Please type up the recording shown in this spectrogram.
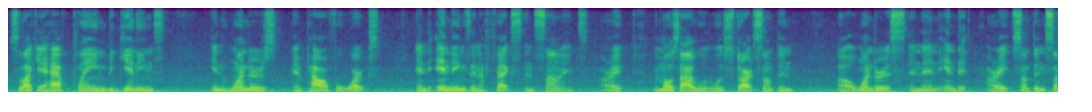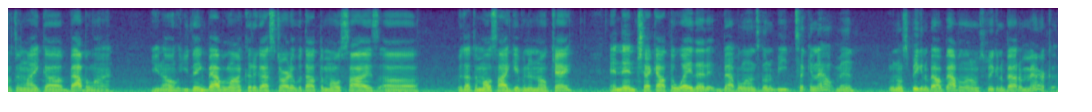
so like it have plain beginnings in wonders and powerful works and endings and effects and signs all right? The most high will, will start something uh, wondrous and then end it all right? Something something like uh, babylon you know? You think babylon could have got started without the most high's uh without the most high giving an okay? And then check out the way that it, babylon's going to be taken out man. When I'm speaking about Babylon, I'm speaking about America.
